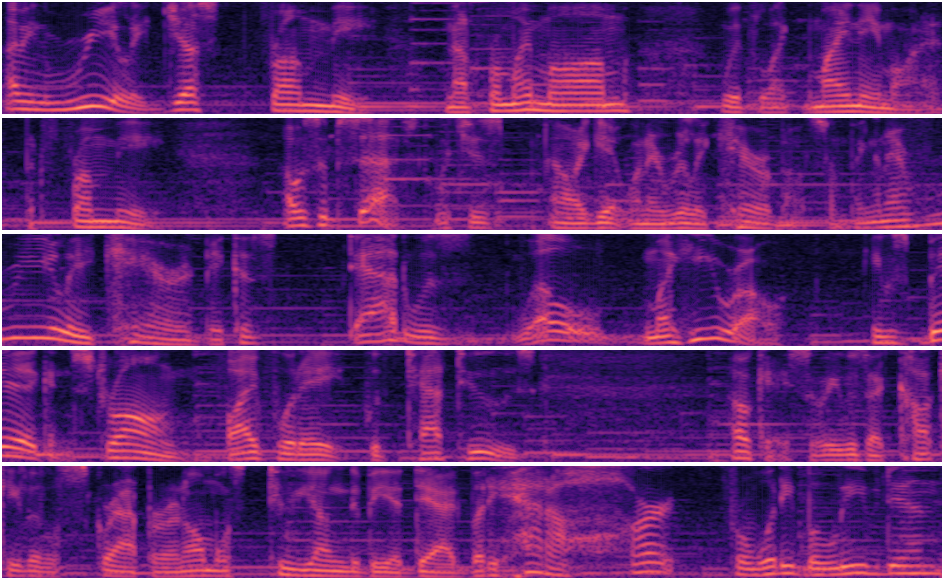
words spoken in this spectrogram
I mean, really, just from me. Not from my mom with like my name on it, but from me. I was obsessed, which is how I get when I really care about something. And I really cared because dad was, well, my hero. He was big and strong, five foot eight, with tattoos. Okay, so he was a cocky little scrapper and almost too young to be a dad, but he had a heart for what he believed in,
